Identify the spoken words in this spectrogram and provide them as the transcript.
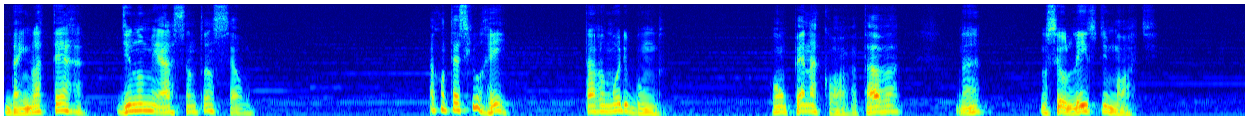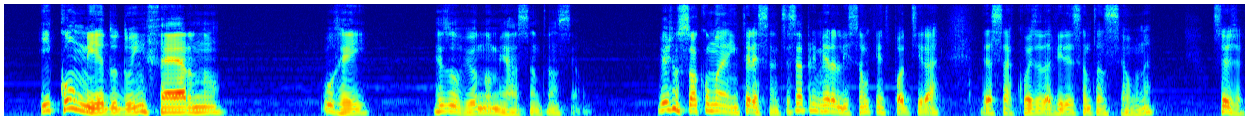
da Inglaterra de nomear Santo Anselmo. Acontece que o rei estava moribundo, com o pé na cova, estava né, no seu leito de morte. E com medo do inferno, o rei resolveu nomear Santo Anselmo. Vejam só como é interessante. Essa é a primeira lição que a gente pode tirar dessa coisa da vida de Santo Anselmo, né? Ou seja,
